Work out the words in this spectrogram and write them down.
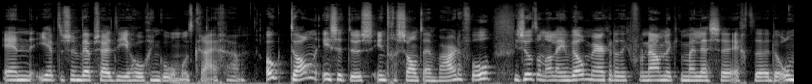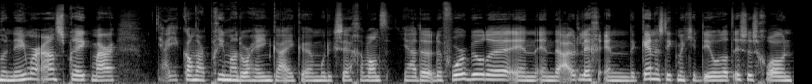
En je hebt dus een website die je hoog in Google moet krijgen. Ook dan is het dus interessant en waardevol. Je zult dan alleen wel merken dat ik voornamelijk in mijn lessen echt de, de ondernemer aanspreek. Maar ja, je kan daar prima doorheen kijken, moet ik zeggen. Want ja, de, de voorbeelden en, en de uitleg en de kennis die ik met je deel, dat is dus gewoon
